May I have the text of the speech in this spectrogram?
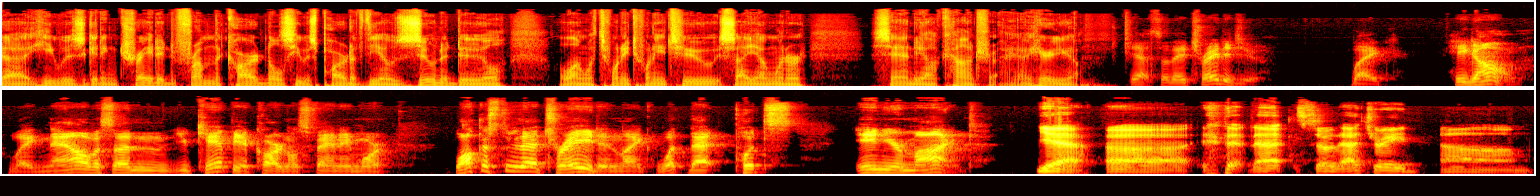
uh, he was getting traded from the Cardinals. He was part of the Ozuna deal, along with 2022 Cy Young winner Sandy Alcantara. Uh, here you go. Yeah, so they traded you. Like, he gone. Like, now all of a sudden, you can't be a Cardinals fan anymore. Walk us through that trade and, like, what that puts in your mind. Yeah, uh, that so that trade. Um,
